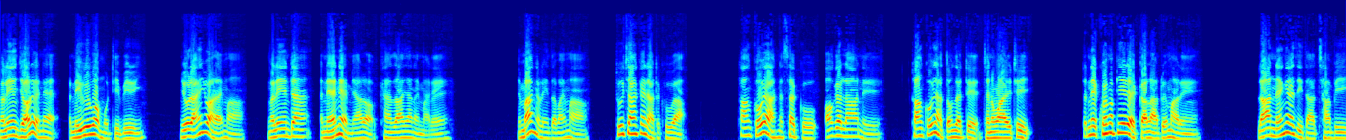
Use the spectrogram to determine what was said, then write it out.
ငလင်ကြောတွေနဲ့အနေဝေးပေါ်မူတည်ပြီးမြို့တိုင်းရွာတိုင်းမှာငလင်တံအနှဲနဲ့များတော့ခံစားရနိုင်ပါတယ်မြမငလင်တပိုင်းမှာထူးခြားခဲ့တာတစ်ခုက1929ဩဂတ်လနေ1931ဇန်နဝါရီထိတစ်နှစ်ခွဲမပြည့်တဲ့ကာလအတွင်းမှာတင်လာနှဲငယ်စီသာချပြီး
